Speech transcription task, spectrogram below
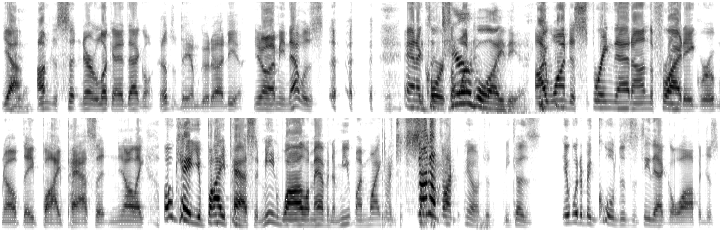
Yeah, Yeah. I'm just sitting there looking at that, going, "That's a damn good idea." You know, I mean, that was, and of It's course, a I wanted- terrible idea. I wanted to spring that on the Friday group. Nope, they bypass it, and you know, like, okay, you bypass it. Meanwhile, I'm having to mute my mic, like, son of a, you know, just because it would have been cool just to see that go off, and just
